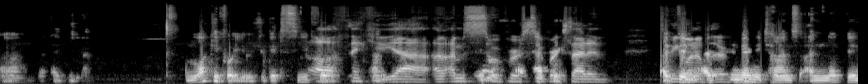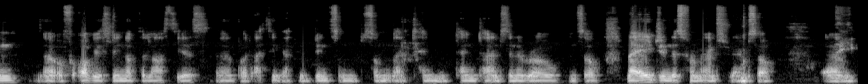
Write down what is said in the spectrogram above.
uh, I am lucky for you if you get to see it. Oh, thank you. Yeah, I, am super know, super excited. I've been, I've been, many times. I've not been, uh, obviously not the last years, uh, but I think I've been some, some like 10, 10 times in a row. And so my agent is from Amsterdam, so um,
